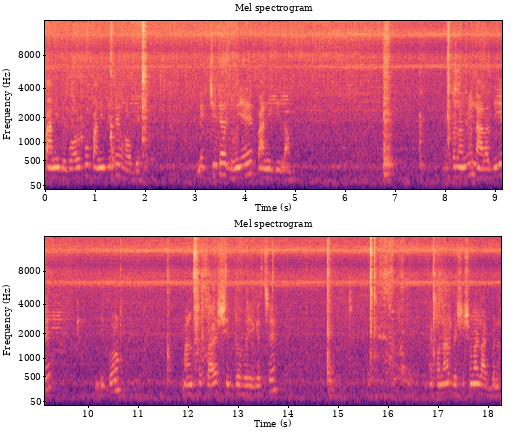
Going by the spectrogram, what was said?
পানি দেব, অল্প পানি দিলে হবে। মিক্সিটা ধুয়ে পানি দিলাম। এখন আমি নাড়া দিয়ে দিব। মাংস প্রায় সিদ্ধ হয়ে গেছে। এখন আর বেশি সময় লাগবে না।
